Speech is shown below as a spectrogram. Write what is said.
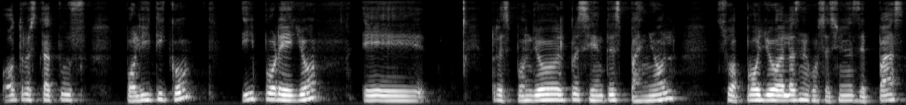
otro estatus político y por ello eh, respondió el presidente español su apoyo a las negociaciones de paz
